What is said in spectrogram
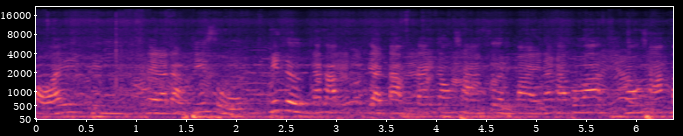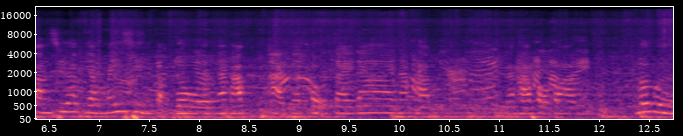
ขอให้บินในระดับที่สูงนิดนึงนะครับอย่าต่ำใกล้น้องช้างเกินไปนะคะเพราะว่าน้องช้างบางเชือกยังไม่ชินกับโดรนนะครับ อาจจะตกใจได้นะครับนะคะขอความร่วมมือ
